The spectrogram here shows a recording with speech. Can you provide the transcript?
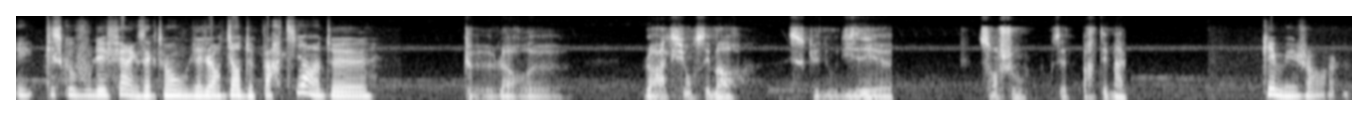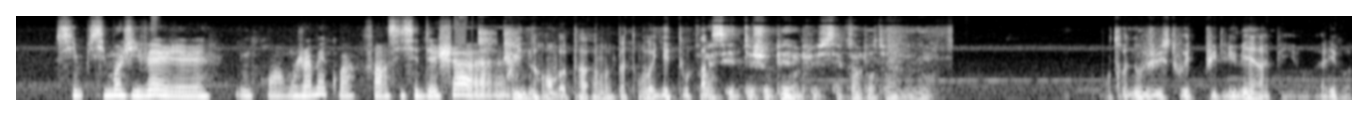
Et qu'est-ce que vous voulez faire exactement? Vous voulez leur dire de partir de... Que leur, euh, leur action, c'est mort. C'est ce que nous disait euh, Sancho. Vous êtes partez mal. Ok, mais genre, euh, si, si moi j'y vais, je- ils me croiront jamais quoi. Enfin, si c'est des chats, euh, Oui, non, on va pas, on va pas t'envoyer toi. On va essayer de te choper en plus, ça craint pour toi. Non, non. Montre-nous juste où est le puits de lumière et puis on va aller voir.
